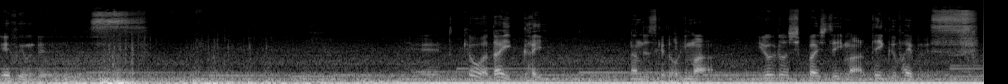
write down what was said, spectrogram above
FM です。えっ、と今日は第1回なんですけど今いろいろ失敗して今テイク5です。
